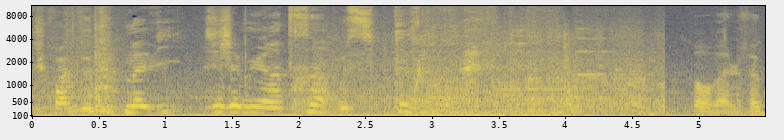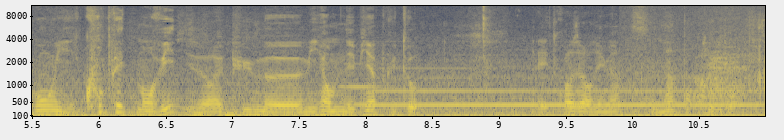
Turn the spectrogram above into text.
Je crois que de toute ma vie, j'ai jamais eu un train aussi pourri. Bon bah le wagon il est complètement vide, ils auraient pu m'y emmener bien plus tôt. Il est 3h du mat, c'est n'importe quoi.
